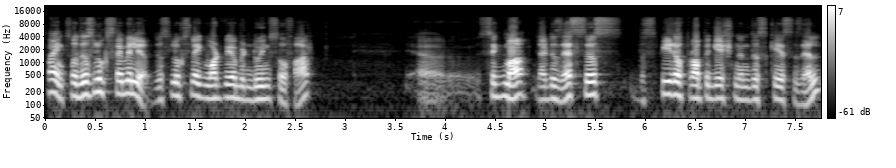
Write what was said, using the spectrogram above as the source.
Fine. So this looks familiar. This looks like what we have been doing so far. Uh, sigma that is s is the speed of propagation in this case is L,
